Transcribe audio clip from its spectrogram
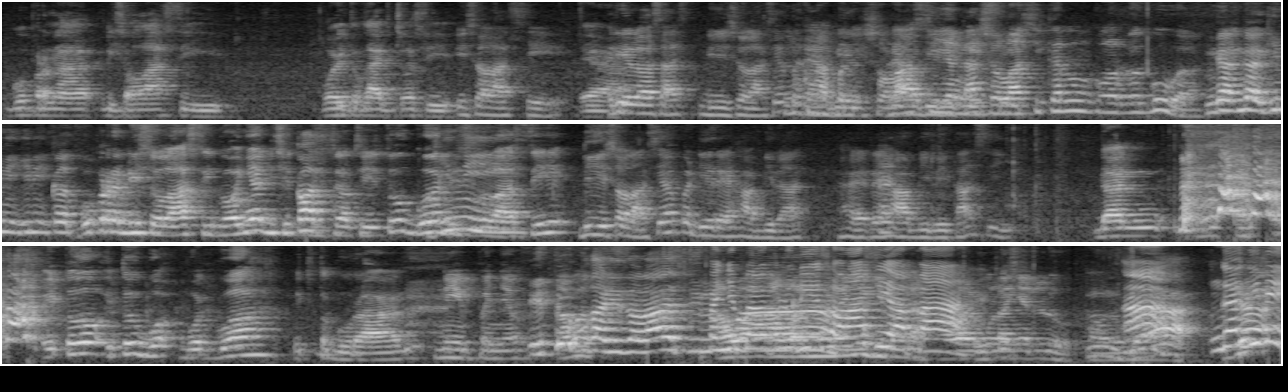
gue pernah disolasi Wah itu kacau sih. isolasi Ya. di isolasi di isolasi apa kenapa rehabil- isolasi? Yang rehabilitasi? isolasi kan keluarga gua. enggak enggak gini gini ke Gue pernah diisolasi, pokoknya di situ di situ gue Gini. diisolasi di isolasi apa di rehabilit rehabilitasi dan itu itu buat buat gua itu teguran. Nih penyebab itu bukan isolasi lu. Penyebab lu diisolasi apa? Awal mulanya dulu. Ah, enggak gini,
